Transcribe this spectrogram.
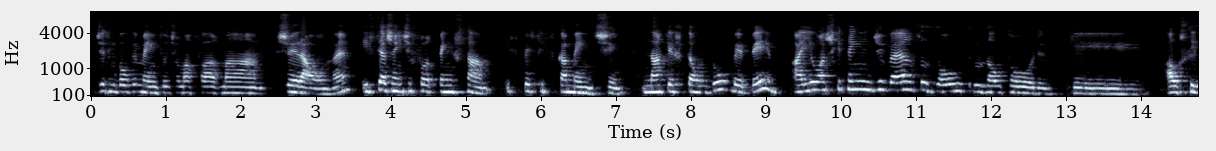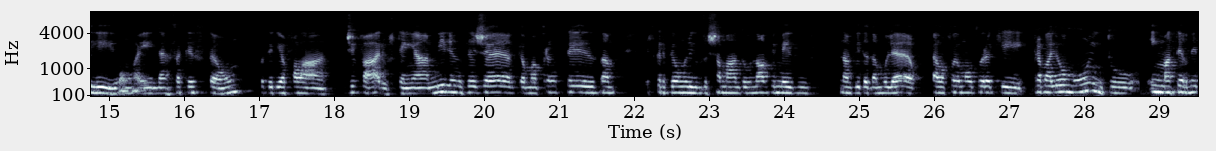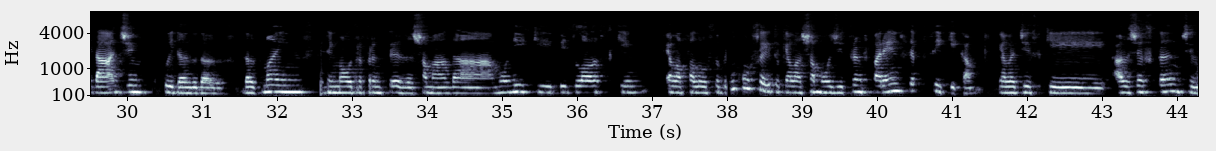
desenvolvimento de uma forma geral, né? E se a gente for pensar especificamente na questão do bebê, aí eu acho que tem diversos outros autores que auxiliam aí nessa questão. Poderia falar de vários. Tem a Miriam Zeger, que é uma francesa, escreveu um livro chamado Nove Meses na Vida da Mulher. Ela foi uma autora que trabalhou muito em maternidade, cuidando das, das mães. Tem uma outra francesa chamada Monique Bidlowski, ela falou sobre um conceito que ela chamou de transparência psíquica. Ela diz que as gestantes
